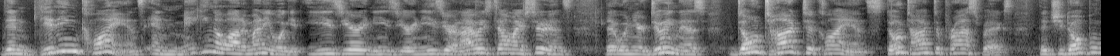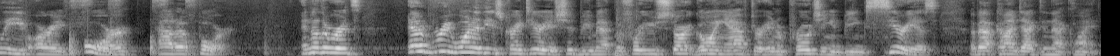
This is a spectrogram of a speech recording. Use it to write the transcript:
then getting clients and making a lot of money will get easier and easier and easier. And I always tell my students that when you're doing this, don't talk to clients, don't talk to prospects that you don't believe are a four out of four. In other words, Every one of these criteria should be met before you start going after and approaching and being serious about contacting that client.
